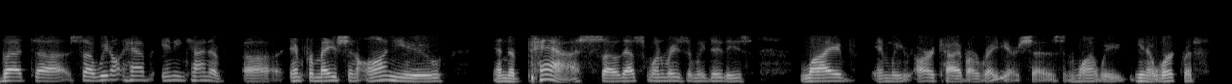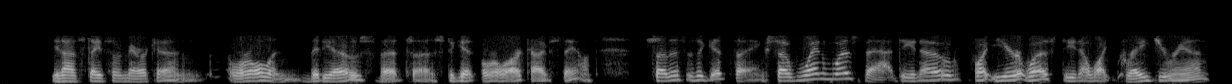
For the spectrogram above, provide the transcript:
But uh, so we don't have any kind of uh, information on you in the past, so that's one reason we do these live and we archive our radio shows and why we you know work with the United States of America and oral and videos but uh, to get oral archives down. So this is a good thing. So when was that? Do you know what year it was? Do you know what grade you're in?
